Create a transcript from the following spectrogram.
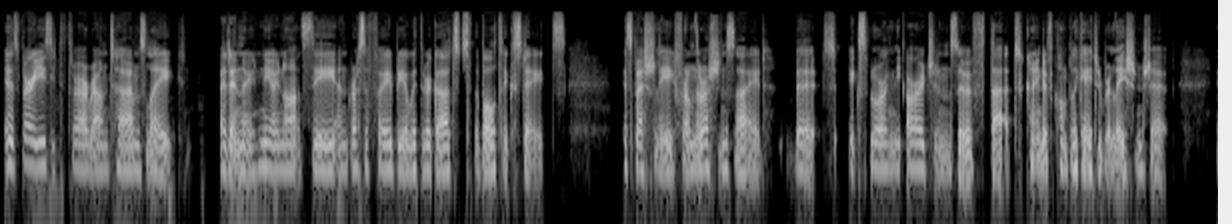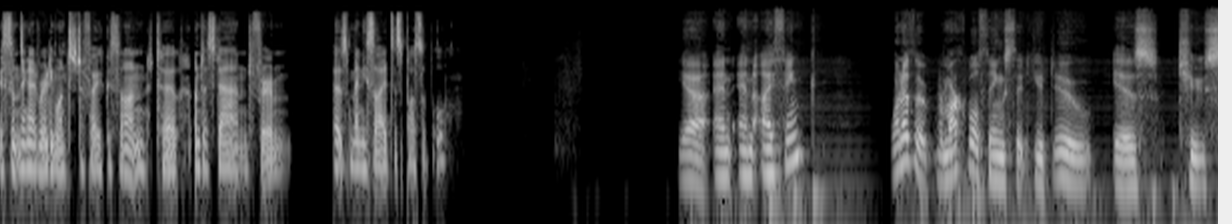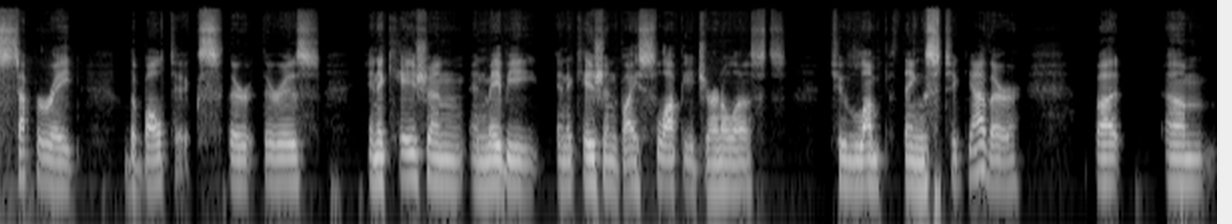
it's very easy to throw around terms like, I don't know, neo Nazi and Russophobia with regards to the Baltic states, especially from the Russian side. But exploring the origins of that kind of complicated relationship is something I really wanted to focus on to understand from as many sides as possible. Yeah, and, and I think one of the remarkable things that you do is to separate the Baltics. There there is an occasion and maybe an occasion by sloppy journalists to lump things together, but um,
